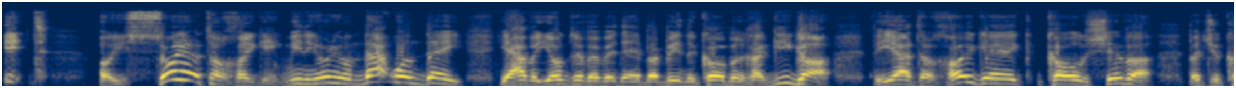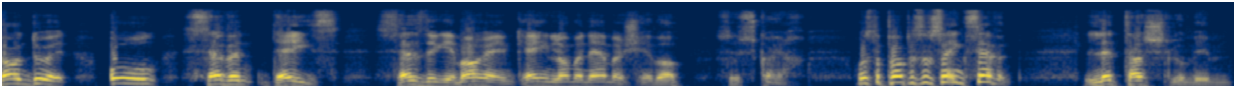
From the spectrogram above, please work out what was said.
it meaning only on that one day you have a yontiv every day by being the korban chagiga v'yata choygeg kol shiva, but you can't do it all seven days. Says the Gemara in Kain Lomanema Shiva. Says What's the purpose of saying seven? Letashlumim.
